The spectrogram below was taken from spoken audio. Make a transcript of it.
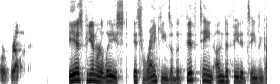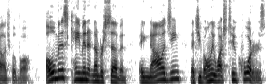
or relevant. ESPN released its rankings of the 15 undefeated teams in college football. Ole Miss came in at number seven, acknowledging that you've only watched two quarters.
